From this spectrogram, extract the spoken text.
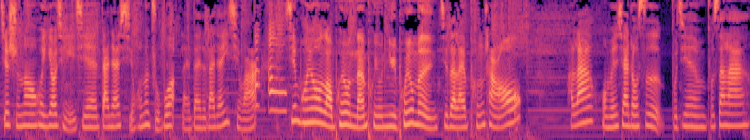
届时呢，会邀请一些大家喜欢的主播来带着大家一起玩。新朋友、老朋友、男朋友、女朋友们，记得来捧场哦。好啦，我们下周四不见不散啦。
